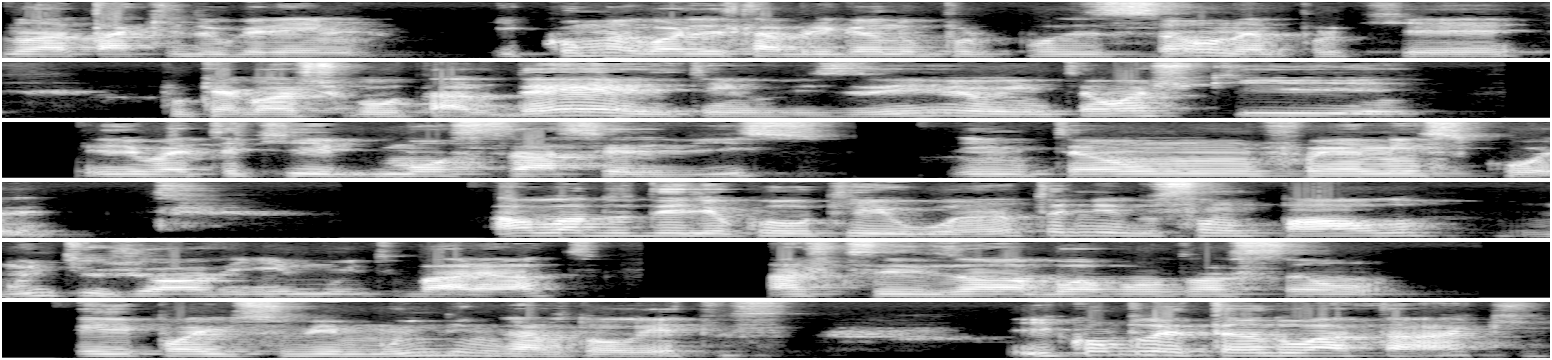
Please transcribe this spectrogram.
no ataque do Grêmio. E como agora ele está brigando por posição, né? Porque porque agora chegou o Tardelli, tem o Viseu, então acho que ele vai ter que mostrar serviço. Então foi a minha escolha. Ao lado dele eu coloquei o Anthony do São Paulo, muito jovem e muito barato. Acho que se ele usar uma boa pontuação, ele pode subir muito em cartoletas. E completando o ataque,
